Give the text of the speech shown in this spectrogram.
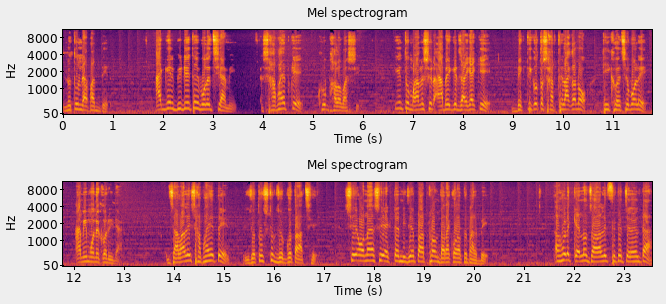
নতুন র্যাপারদের আগের ভিডিওতেই বলেছি আমি সাভায়াতকে খুব ভালোবাসি। কিন্তু মানুষের আবেগের জায়গাকে ব্যক্তিগত স্বার্থে লাগানো ঠিক হয়েছে বলে আমি মনে করি না। জালালি সাফায়েতের যথেষ্ট যোগ্যতা আছে। সে অনায়াসে একটা নিজের প্ল্যাটফর্ম দাঁড়া করাতে পারবে। তাহলে কেন জালালি সেটের চ্যানেলটা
